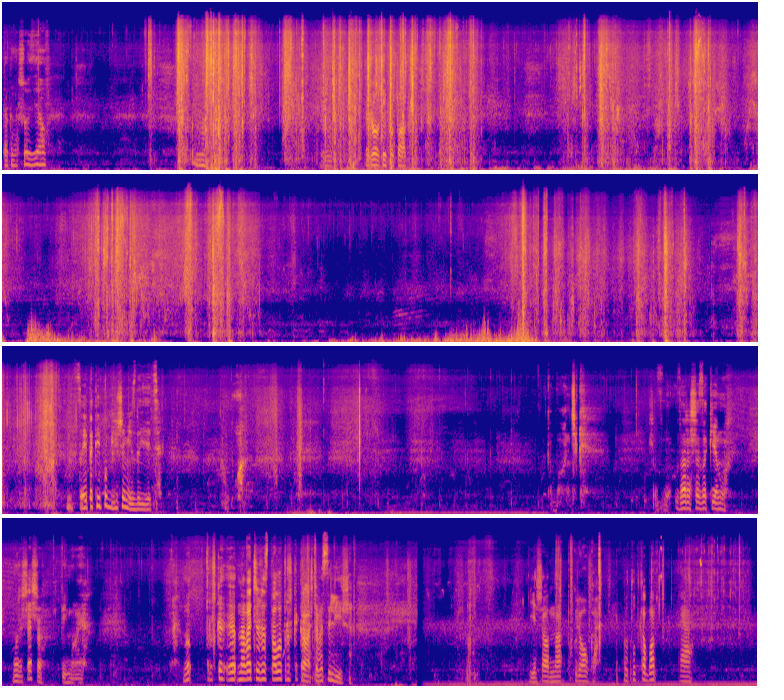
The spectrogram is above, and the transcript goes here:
Так на що взяв? Жовтий попав. Цей такий побільше, мені здається. Кабанчик. Що зараз ще закину. Може ще що піймаю. Ну, трошки е, на вечір вже стало трошки краще, веселіше. Є ще одна покльовка. Отут кабан. Е.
